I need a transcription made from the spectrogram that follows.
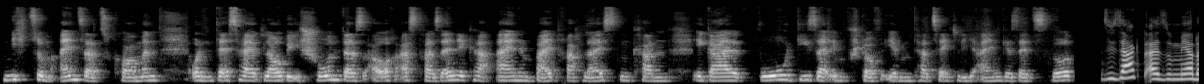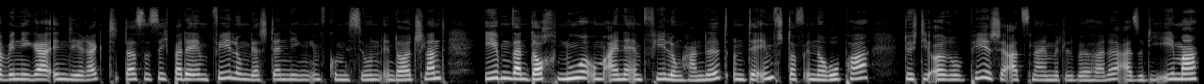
nicht zum Einsatz kommen. Und deshalb glaube ich schon, dass auch AstraZeneca einen Beitrag leisten kann, egal wo dieser Impfstoff eben tatsächlich eingesetzt wird. Sie sagt also mehr oder weniger indirekt, dass es sich bei der Empfehlung der Ständigen Impfkommission in Deutschland eben dann doch nur um eine Empfehlung handelt und der Impfstoff in Europa durch die Europäische Arzneimittelbehörde, also die EMA,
